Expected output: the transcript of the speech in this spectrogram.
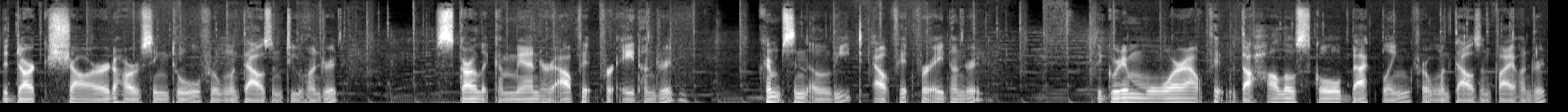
The Dark Shard harvesting tool for 1200. Scarlet Commander outfit for 800. Crimson Elite outfit for 800. The Grimoire outfit with the Hollow Skull back bling for 1500.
